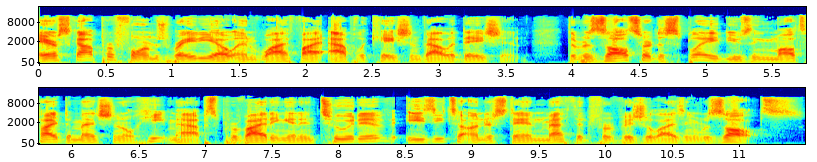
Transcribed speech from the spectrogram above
AirScout performs radio and Wi-Fi application validation. The results are displayed using multi-dimensional heat maps, providing an intuitive, easy to understand method for visualizing results.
